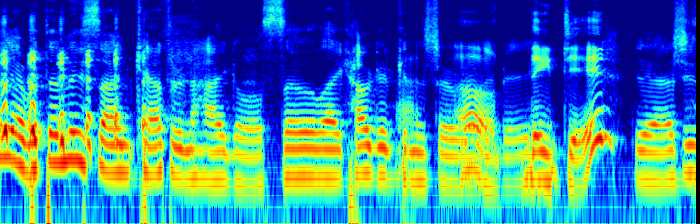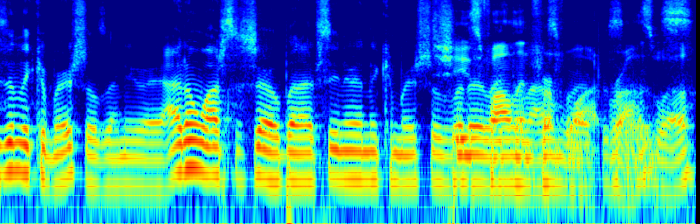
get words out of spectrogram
yeah, but then they signed Katherine Heigl, so like, how good can the show uh, oh, really be? they did. Yeah, she's in the commercials anyway. I don't watch the show, but I've seen her in the commercials. She's they're, like, fallen from Wa- Roswell,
